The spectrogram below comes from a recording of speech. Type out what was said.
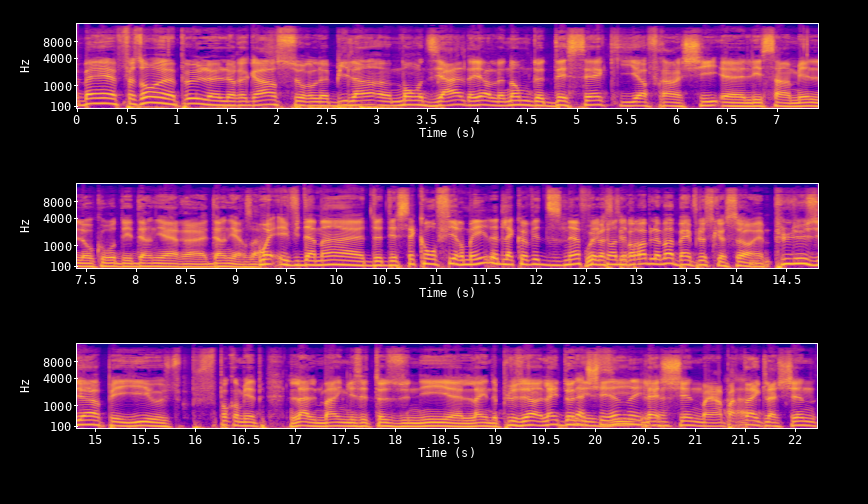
ben, faisons un peu le, regard sur le bilan euh, mondial. D'ailleurs, le nombre de décès qui a franchi euh, les 100 000 au cours des dernières, dernières heures. Oui, évidemment, de décès confirmés de la COVID-19. Oui, parce que probablement bien plus que ça. Hein. Plusieurs pays, je sais pas combien, l'Allemagne, les États-Unis, l'Inde, plusieurs, l'Indonésie, la Chine, la Chine ben, en partant avec la Chine.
